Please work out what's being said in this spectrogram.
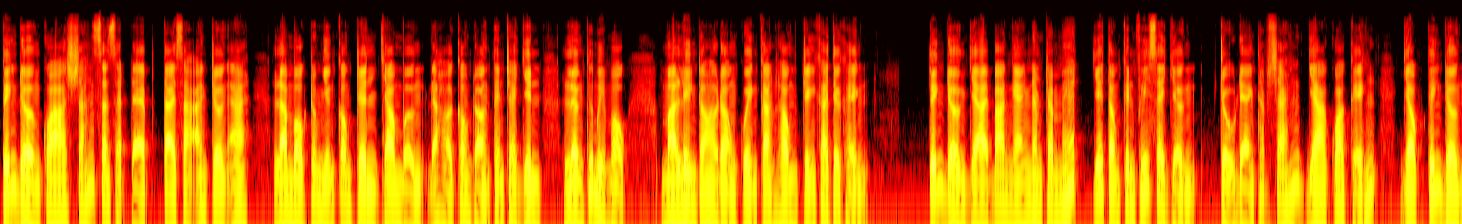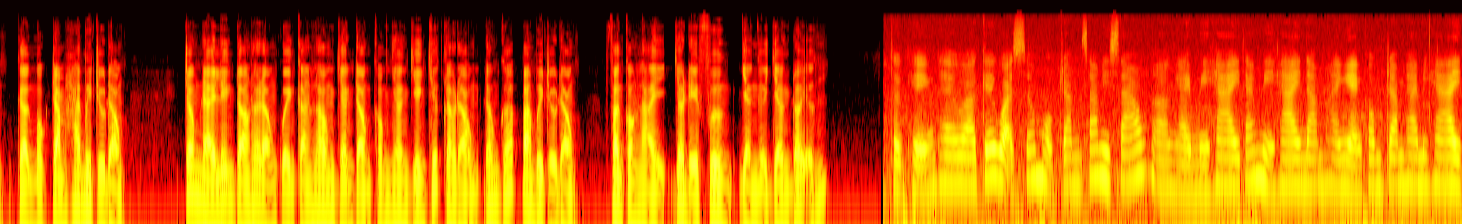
Tuyến đường qua sáng xanh sạch đẹp tại xã An Trường A là một trong những công trình chào mừng Đại hội Công đoàn tỉnh Trà Vinh lần thứ 11 mà Liên đoàn Hội động huyện Càng Long triển khai thực hiện. Tuyến đường dài 3.500 m với tổng kinh phí xây dựng, trụ đèn thắp sáng và qua kiển dọc tuyến đường gần 120 triệu đồng. Trong này, Liên đoàn Lao động huyện Càng Long vận động công nhân viên chức lao động đóng góp 30 triệu đồng, phần còn lại do địa phương và người dân đối ứng thực hiện theo à, kế hoạch số 166 à, ngày 12 tháng 12 năm 2022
